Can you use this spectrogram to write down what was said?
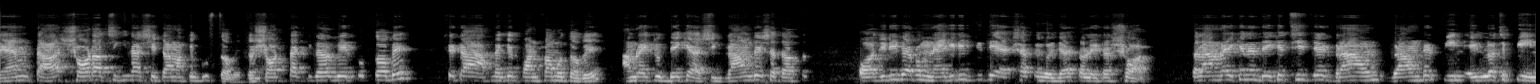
র্যামটা শর্ট আছে কিনা সেটা আমাকে বুঝতে হবে। তো শর্টটা কীভাবে বের করতে হবে, সেটা আপনাকে কনফার্ম হতে হবে। আমরা একটু দেখে আসি। গ্রাউন্ডের সাথে অর্থাৎ পজিটিভ এবং নেগেটিভ যদি একসাথে হয়ে যায়, তাহলে এটা শর্ট তাহলে আমরা এখানে দেখেছি যে গ্রাউন্ড গ্রাউন্ডের পিন এগুলো হচ্ছে পিন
